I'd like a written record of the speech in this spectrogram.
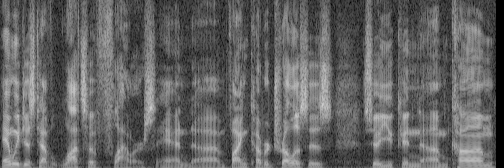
And we just have lots of flowers and um, vine covered trellises so you can um, come,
